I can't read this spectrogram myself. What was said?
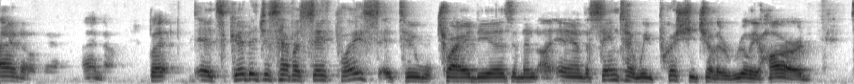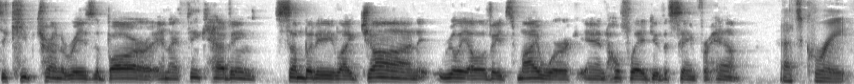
I know, I know but it's good to just have a safe place to try ideas and then and at the same time we push each other really hard to keep trying to raise the bar and i think having somebody like john really elevates my work and hopefully i do the same for him That's great.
